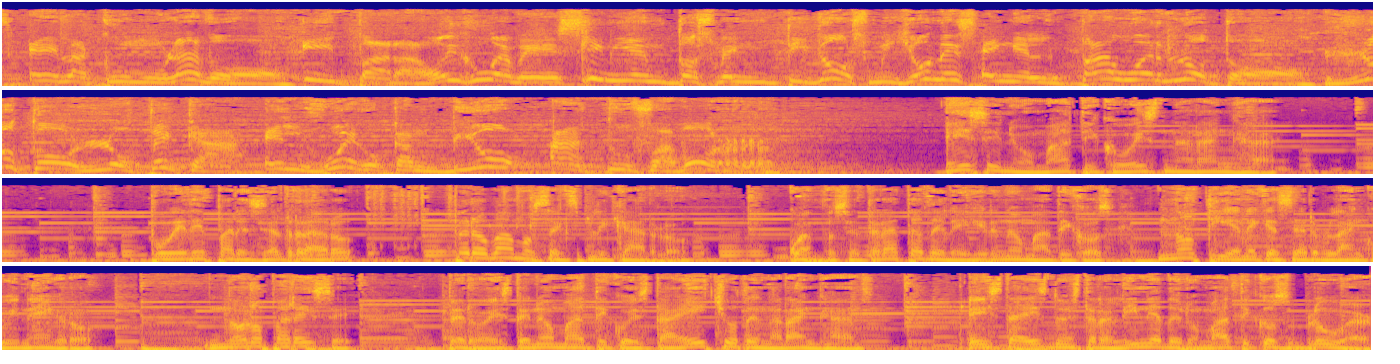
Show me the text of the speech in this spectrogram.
el acumulado. Y para hoy jueves, 522 millones en el Power Loto. Loto Loteca, el juego cambió a tu favor. Ese neumático es naranja. Puede parecer raro, pero vamos a explicarlo. Cuando se trata de elegir neumáticos, no tiene que ser blanco y negro. No lo parece, pero este neumático está hecho de naranjas. Esta es nuestra línea de neumáticos Bluer.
